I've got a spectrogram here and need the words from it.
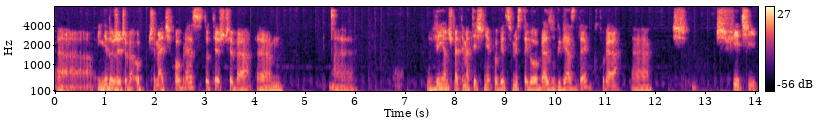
E, I nie dość, że trzeba otrzymać obraz, to też trzeba wyjąć matematycznie, powiedzmy, z tego obrazu gwiazdę, która świeci,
